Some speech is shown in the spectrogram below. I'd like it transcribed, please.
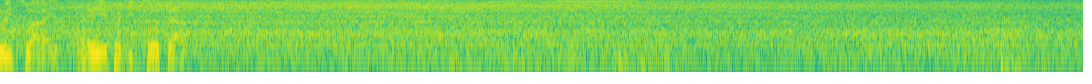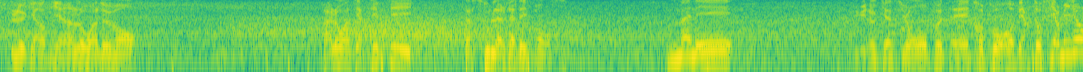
Luis Suarez. Et petite faute là. Le gardien loin devant. Ballon intercepté. Ça soulage la défense. Mané. Une occasion peut-être pour Roberto Firmino.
